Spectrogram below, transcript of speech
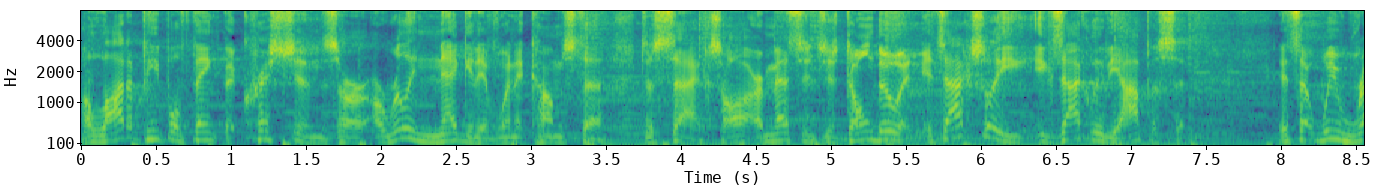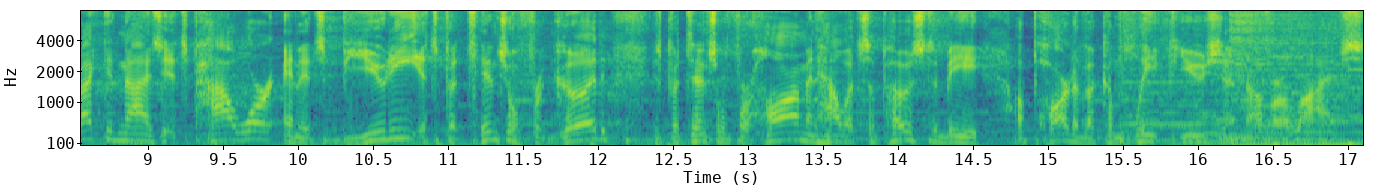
A lot of people think that Christians are, are, really negative when it comes to, to sex. Our message is don't do it. It's actually exactly the opposite. It's that we recognize its power and its beauty, its potential for good, its potential for harm, and how it's supposed to be a part of a complete fusion of our lives.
